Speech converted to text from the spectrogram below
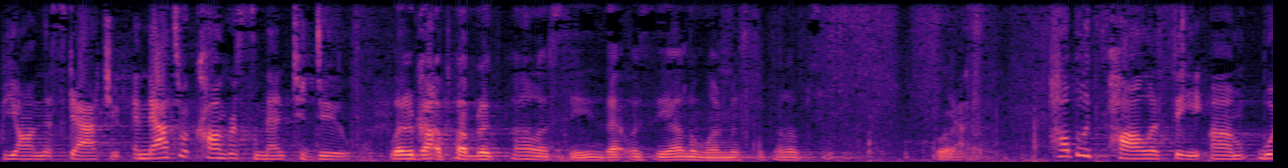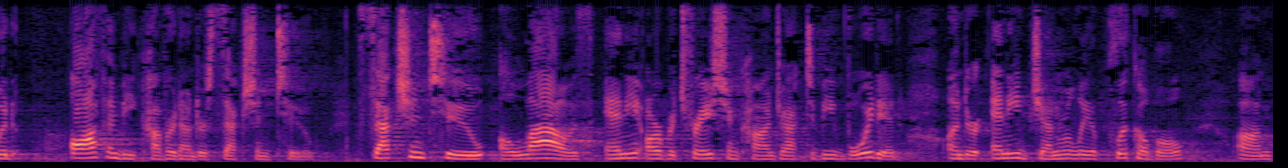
beyond the statute. And that's what Congress meant to do. What about public policy? That was the other one, Mr. Phillips. Yes. up. Public policy um, would often be covered under Section 2. Section 2 allows any arbitration contract to be voided under any generally applicable um,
